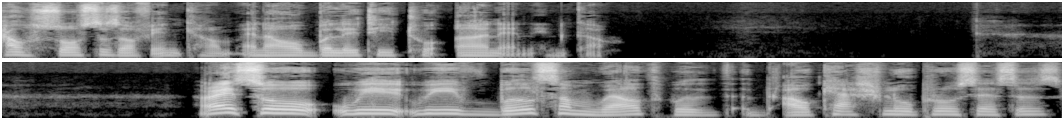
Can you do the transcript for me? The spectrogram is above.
our sources of income and our ability to earn an income all right so we we've built some wealth with our cash flow processes.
